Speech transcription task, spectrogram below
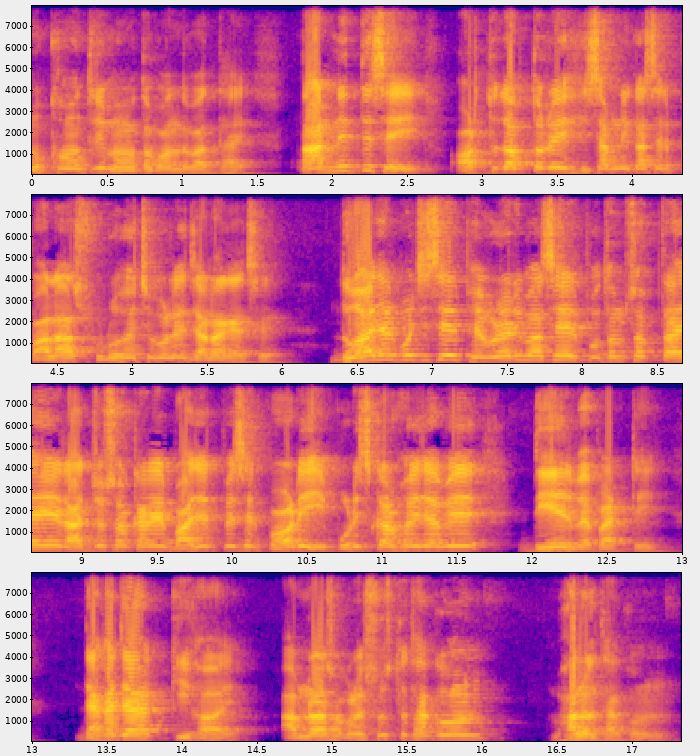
মুখ্যমন্ত্রী মমতা বন্দ্যোপাধ্যায়। তাঁর নির্দেশেই অর্থ দপ্তরে হিসাব নিকাশের পালা শুরু হয়েছে বলে জানা গেছে। দু হাজার পঁচিশের ফেব্রুয়ারি মাসের প্রথম সপ্তাহে রাজ্য সরকারের বাজেট পেশের পরই পরিষ্কার হয়ে যাবে ডিএর ব্যাপারটি। দেখা যাক কি হয়। আপনারা সকলে সুস্থ থাকুন, ভালো থাকুন।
